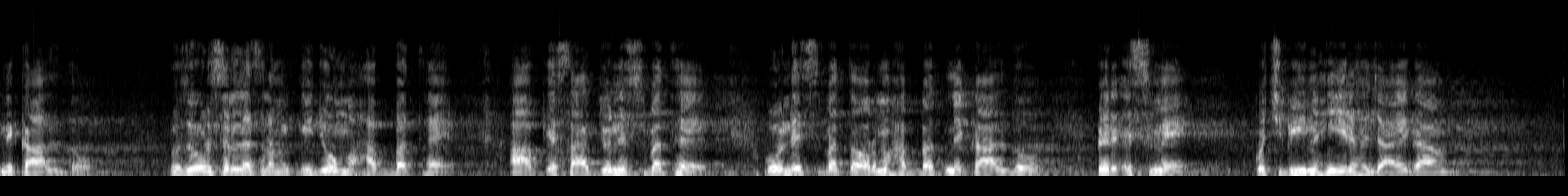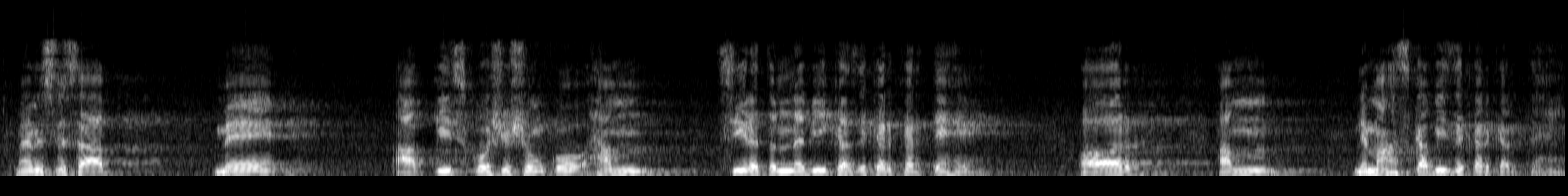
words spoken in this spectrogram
निकाल दो। हुजूर वसल्लम की जो मोहब्बत है, आपके साथ जो नस्बत है, वो नस्बत और मोहब्बत निकाल दो। फिर इसमें कुछ भी नहीं रह जाएगा। मैं मिस्टर साहब, मैं आपकी इस कोशिशों को हम सीरत नबी का ज़िक्र करते हैं और हम नमाज़ का भी ज़िक्र करते हैं,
